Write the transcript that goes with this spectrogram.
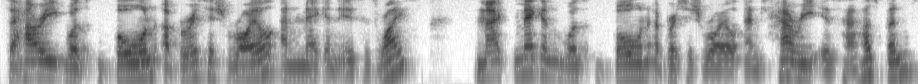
so, Harry was born a British royal, and Meghan is his wife. Mag- Meghan was born a British royal and Harry is her husband.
